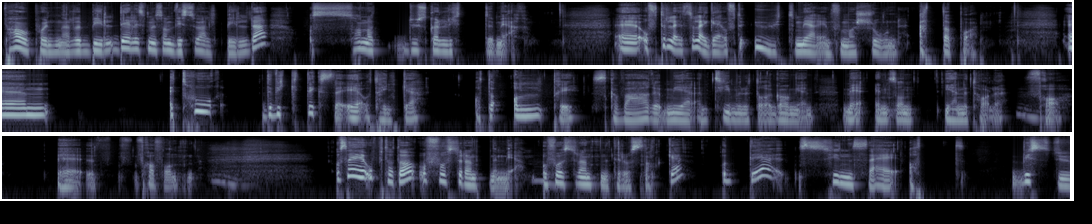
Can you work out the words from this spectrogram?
powerpointen, eller bild, det er liksom et sånn visuelt bilde, sånn at du skal lytte mer. Eh, ofte så legger jeg ofte ut mer informasjon etterpå. Eh, jeg tror det viktigste er å tenke at det aldri skal være mer enn ti minutter av gangen med en sånn enetale fra, eh, fra fronten. Og så er jeg opptatt av å få studentene med, og få studentene til å snakke, og det syns jeg at hvis du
